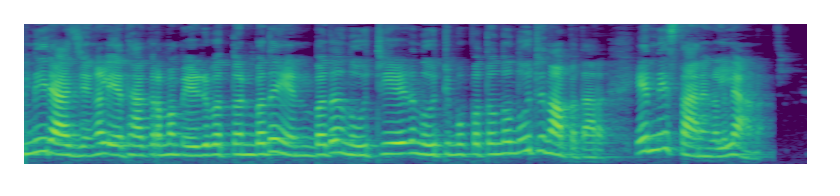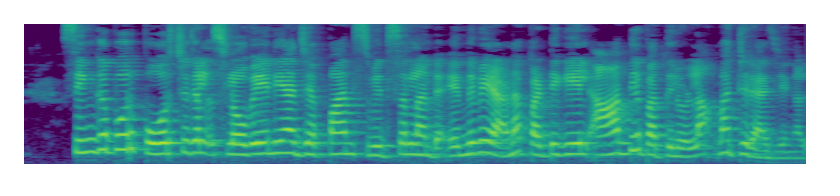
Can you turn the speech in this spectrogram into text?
എന്നീ രാജ്യങ്ങൾ യഥാക്രമം എഴുപത്തൊൻപത് എൺപത് നൂറ്റിയേഴ് നൂറ്റി മുപ്പത്തൊന്ന് നൂറ്റി നാൽപ്പത്തി ആറ് എന്നീ സ്ഥാനങ്ങളിലാണ്. Singapore Portugal Slovenia Japan Switzerland എന്നിവയാണ് പട്ടികയിൽ ആദ്യ പത്തിലുള്ള മറ്റ് രാജ്യങ്ങൾ.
